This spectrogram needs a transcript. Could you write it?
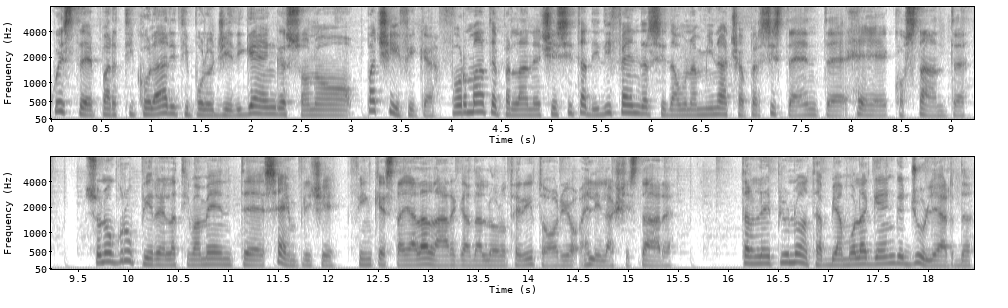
Queste particolari tipologie di gang sono pacifiche, formate per la necessità di difendersi da una minaccia persistente e costante. Sono gruppi relativamente semplici finché stai alla larga dal loro territorio e li lasci stare. Tra le più note abbiamo la gang Juilliard,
